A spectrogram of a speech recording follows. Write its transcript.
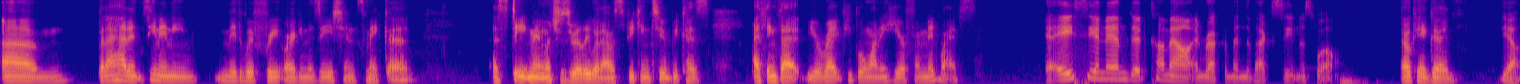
Um, but I hadn't seen any midwifery organizations make a a statement, which is really what I was speaking to because I think that you're right. People want to hear from midwives. Yeah, ACNM did come out and recommend the vaccine as well. Okay, good. Yeah.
